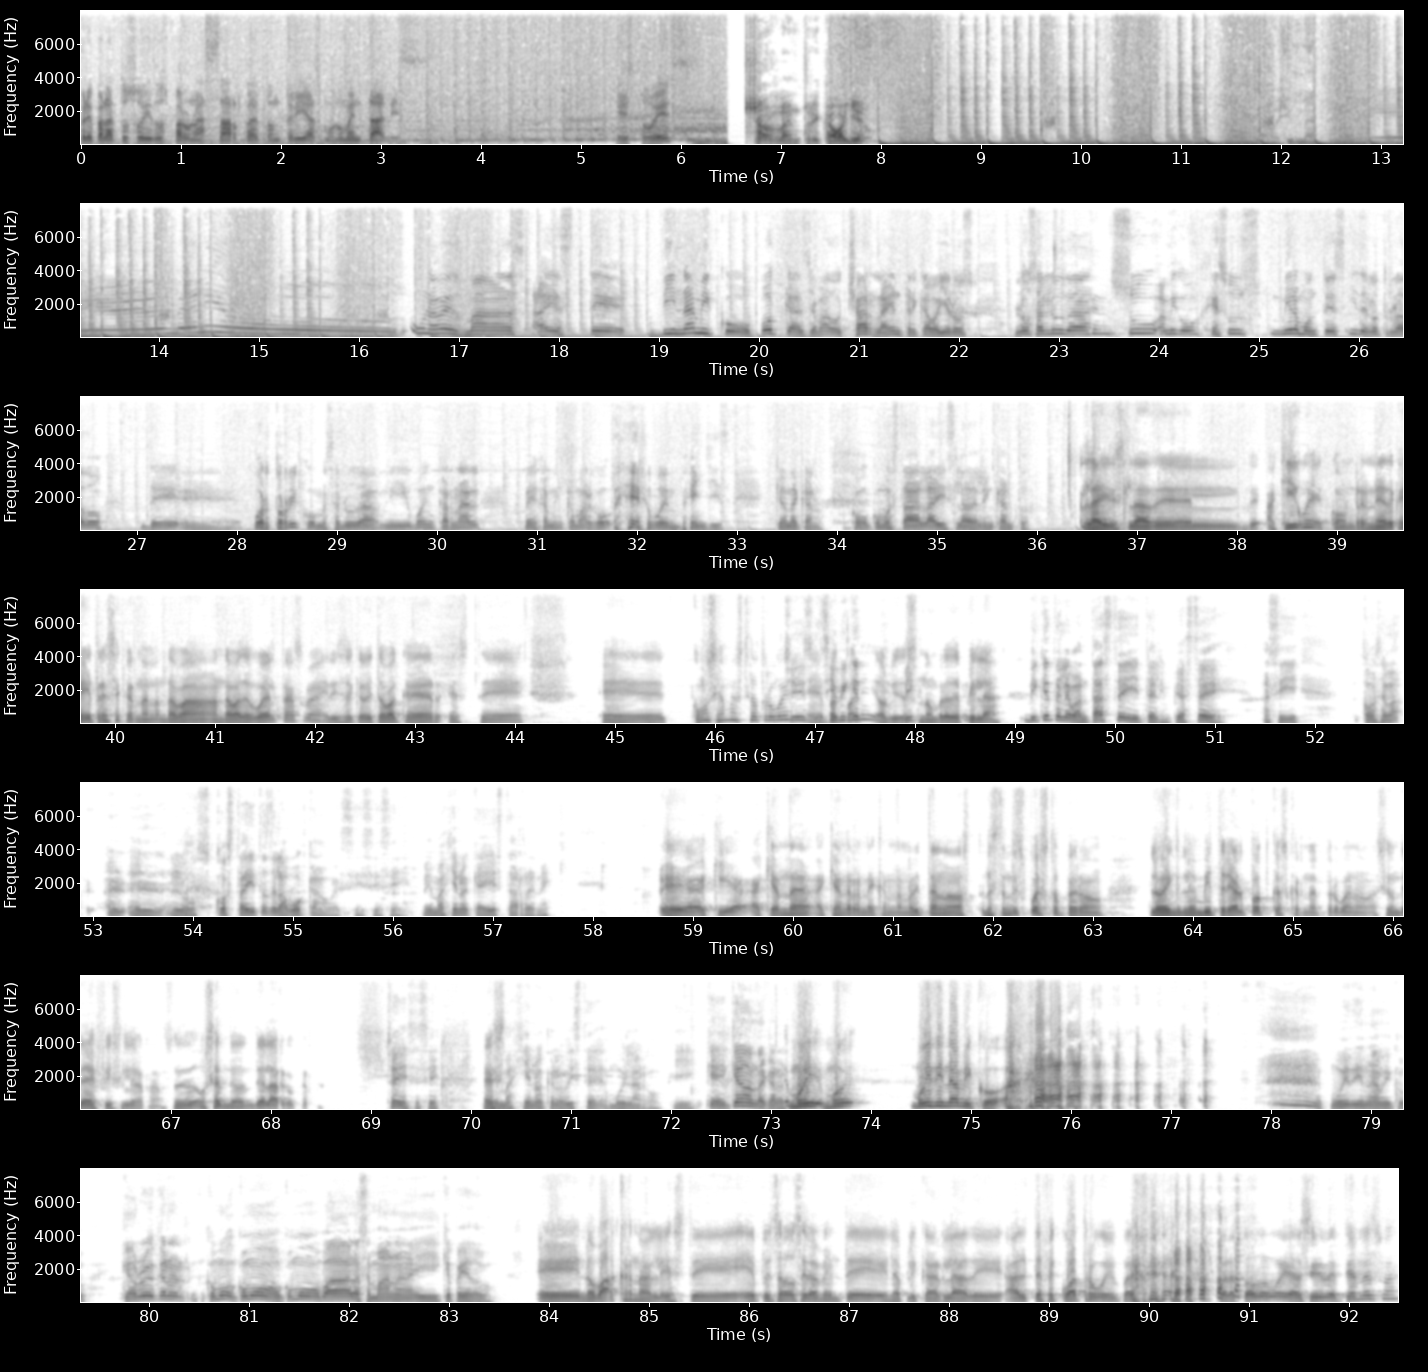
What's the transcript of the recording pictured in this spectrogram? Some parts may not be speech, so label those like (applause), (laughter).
prepara tus oídos para una sarta de tonterías monumentales. Esto es... Charla entre caballeros. Bienvenidos una vez más a este dinámico podcast llamado Charla entre Caballeros. Los saluda su amigo Jesús Miramontes y del otro lado de eh, Puerto Rico me saluda mi buen carnal Benjamín Camargo, (laughs) el buen Benjis. ¿Qué onda, carnal? ¿Cómo, ¿Cómo está la isla del encanto? La isla del... de- aquí, güey, con René de Calle 13, carnal, andaba, andaba de vueltas, güey, y dice que ahorita va a caer, este... eh, ¿Cómo se llama este otro, güey? Sí, sí, Eh, sí, vi que- olvidé vi- su nombre de pila. Vi que te levantaste y te limpiaste así, ¿cómo se llama? El- el- los costaditos de la boca, güey. Sí, sí, sí. Me imagino que ahí está René. Eh, aquí, aquí anda, aquí anda René, carnal. Ahorita no, no está dispuesto, pero lo, lo invitaría al podcast, carnal. Pero bueno, ha sido un día difícil, carnal. O sea, un día largo, carnal. Sí, sí, sí. Me imagino que lo viste muy largo. ¿Y qué, qué onda, carnal? muy, muy, muy dinámico. (laughs) muy dinámico. ¿Qué rollo, carnal? ¿Cómo, cómo, ¿Cómo va la semana y qué pedo? Eh, no va, carnal. Este, he pensado seriamente en aplicar la de Alt F4, güey, (laughs) para, para todo, güey. Así, ¿me entiendes, güey?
